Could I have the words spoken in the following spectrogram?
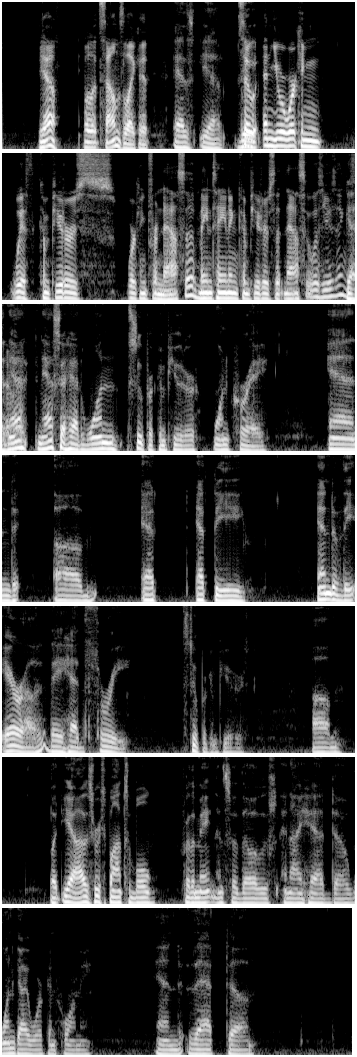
Yeah. Well, it sounds like it. As yeah, So, and you were working with computers, working for NASA, maintaining computers that NASA was using. Is yeah, Na- right? NASA had one supercomputer, one Cray, and um, at at the end of the era, they had three supercomputers. Um, but yeah, I was responsible for the maintenance of those, and I had uh, one guy working for me, and that uh,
